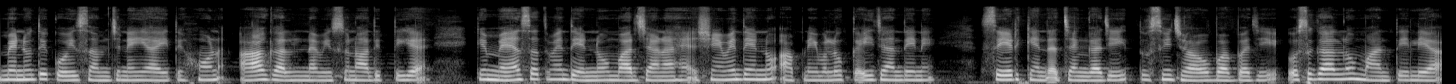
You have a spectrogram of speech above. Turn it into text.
ਮੈਨੂੰ ਤੇ ਕੋਈ ਸਮਝ ਨਹੀਂ ਆਈ ਤੇ ਹੁਣ ਆਹ ਗੱਲ ਨਵੀਂ ਸੁਣਾ ਦਿੱਤੀ ਹੈ ਕਿ ਮੈਂ ਸਤਵੇਂ ਦਿਨ ਨੂੰ ਮਰ ਜਾਣਾ ਹੈ। ਛੇਵੇਂ ਦਿਨ ਨੂੰ ਆਪਣੇ ਵੱਲੋਂ ਕਹੀ ਜਾਂਦੇ ਨੇ ਸੇਠ ਕਹਿੰਦਾ, ਚੰਗਾ ਜੀ, ਤੁਸੀਂ ਜਾਓ ਬਾਬਾ ਜੀ। ਉਸ ਗੱਲ ਨੂੰ ਮਨ ਤੇ ਲਿਆ।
